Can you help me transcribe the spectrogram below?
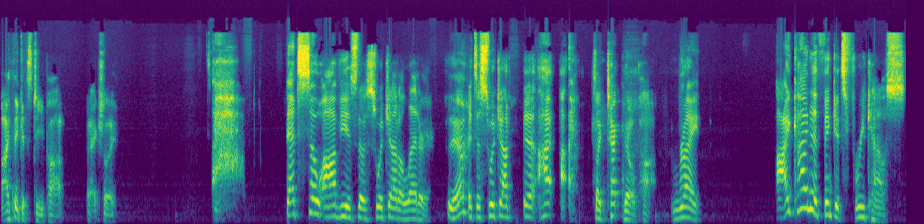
I think it's T pop, actually. That's so obvious, though. Switch out a letter. Yeah. It's a switch out. Uh, I, I, it's like techno pop. Right. I kind of think it's Freak House.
